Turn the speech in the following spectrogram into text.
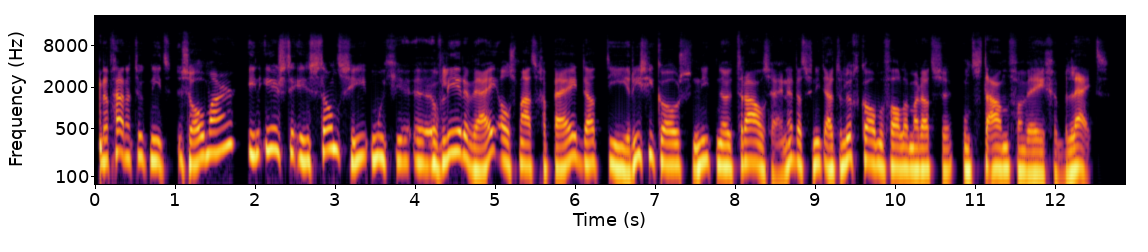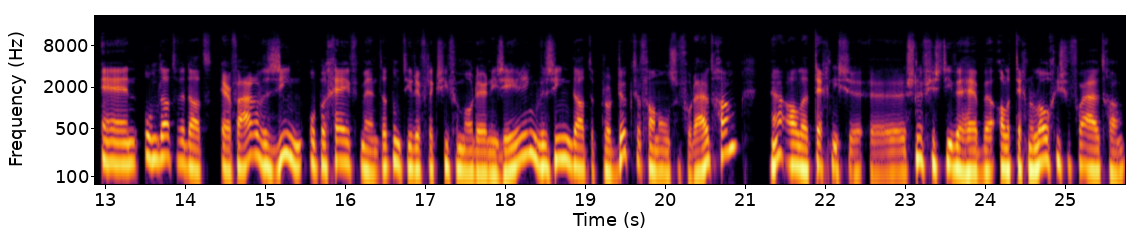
Dat gaat natuurlijk niet zomaar. In eerste instantie moet je, of leren wij als maatschappij dat die risico's niet neutraal zijn. Hè? Dat ze niet uit de lucht komen vallen, maar dat ze ontstaan vanwege beleid. En omdat we dat ervaren, we zien op een gegeven moment, dat noemt die reflexieve modernisering, we zien dat de producten van onze vooruitgang, alle technische uh, snufjes die we hebben, alle technologische vooruitgang,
